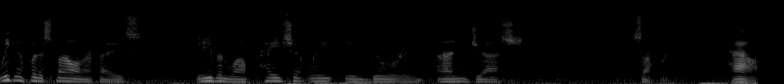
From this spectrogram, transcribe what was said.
we can put a smile on our face even while patiently enduring unjust suffering. How?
